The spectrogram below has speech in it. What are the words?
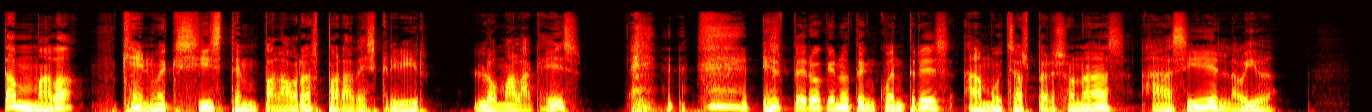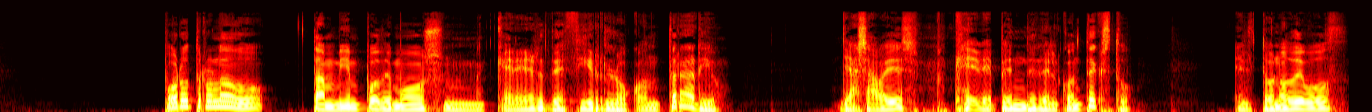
tan mala que no existen palabras para describir lo mala que es. Espero que no te encuentres a muchas personas así en la vida. Por otro lado, también podemos mm, querer decir lo contrario. Ya sabes que depende del contexto. El tono de voz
